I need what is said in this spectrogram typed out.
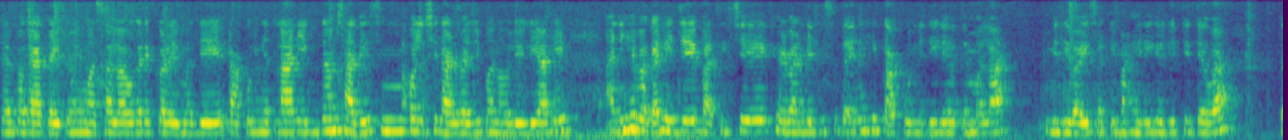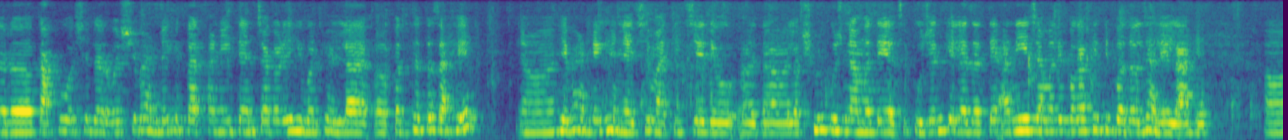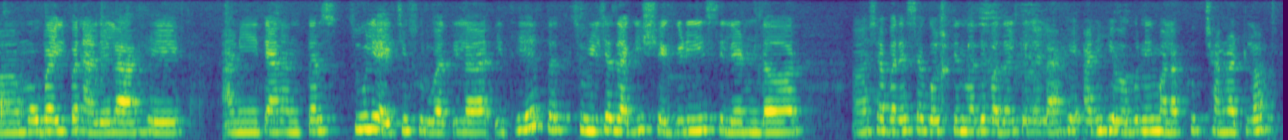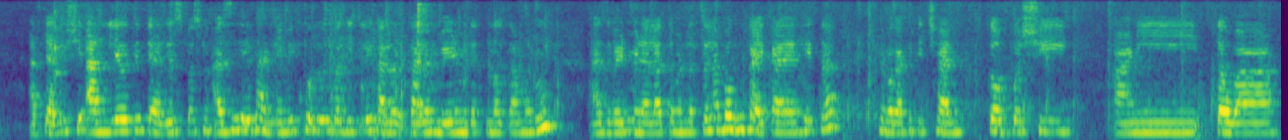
तर बघा आता इथे मी मसाला वगैरे कढईमध्ये टाकून घेतला आणि एकदम साधी सिंपल अशी डाळभाजी बनवलेली आहे. आणि हे बघा हे जे बाकीचे खेळभांडे दिसत आहे ना हे काकूने दिले होते मला. मी दिवाळीसाठी माहेरी गेली होती तेव्हा. तर काकू असे दरवर्षी भांडे घेतात आणि त्यांच्याकडे हिवर खेळला पद्धतच आहे. हे भांडे घेण्याची मातीचे देव आता लक्ष्मीपूजनामध्ये याचं पूजन केलं जाते आणि याच्यामध्ये बघा किती बदल झालेला आहे. मोबाईल पण आलेला आहे आणि त्यानंतर चूल यायची सुरुवातीला. इथे तर चुलीच्या जागी शेगडी सिलेंडर अशा बऱ्याचशा गोष्टींमध्ये बदल केलेला आहे आणि हे बघूनही मला खूप छान वाटलं. आता त्या दिवशी आणले होते त्या दिवसपासून आज हे भांडे मी खोलून बघितले कारण कारण वेळ मिळत नव्हता म्हणून. आज वेळ मिळाला तर म्हटलं चला बघू काय काय आहे तर. हे बघा किती छान कप बशी आणि तवा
